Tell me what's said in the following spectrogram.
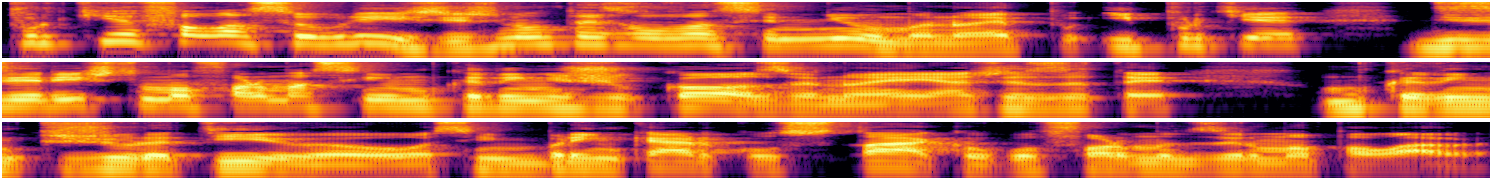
porquê falar sobre isto? Isto não tem relevância nenhuma, não é? E porquê dizer isto de uma forma assim um bocadinho jocosa, não é? E às vezes até um bocadinho pejorativa, ou assim brincar com o sotaque ou com a forma de dizer uma palavra.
